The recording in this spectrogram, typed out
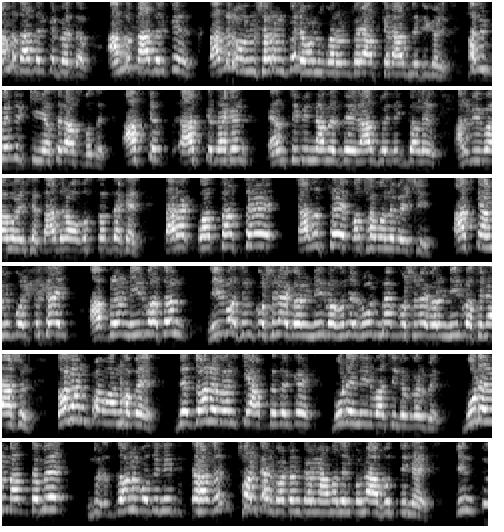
আমরা তাদেরকে পেতাম। আমরা তাদেরকে, তাদের অনুসরণ করে, অনুকরণ করে আজকে রাজনীতি করি। হাবিব ভাইদের কি আছে রাজপথে? আজকে আজকে দেখেন এনসিবির নামে যে রাজনৈতিক দলের আর বিবাহ হয়েছে, তাদের অবস্থা দেখেন। তারা কথা চেয়ে কাজের চেয়ে কথা বলে বেশি। আজকে আমি বলতে চাই, আপনারা নির্বাচন নির্বাচন ঘোষণা করেন নির্বাচনের রোড ম্যাপ ঘোষণা করেন নির্বাচনে আসুন। তখন প্রমাণ হবে যে জনগণ কি আপনাদেরকে বোর্ডে নির্বাচিত করবে। বোর্ডের মাধ্যমে জনপ্রতিনিধিত্ব আসেন সরকার গঠন করেন, আমাদের কোনো আপত্তি নেই। কিন্তু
